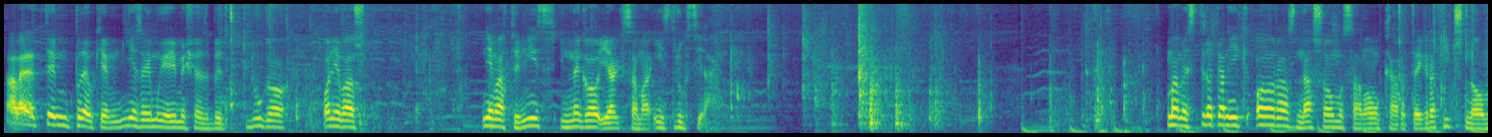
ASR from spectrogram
Ale tym pudełkiem nie zajmujemy się zbyt długo, ponieważ nie ma w tym nic innego jak sama instrukcja. Mamy styropianik oraz naszą samą kartę graficzną.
